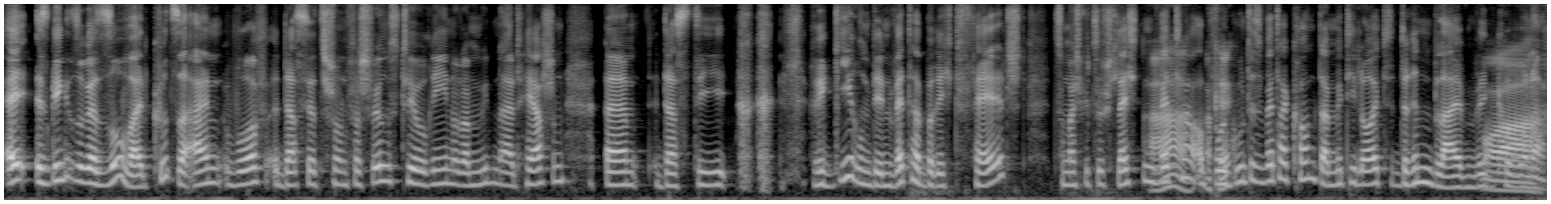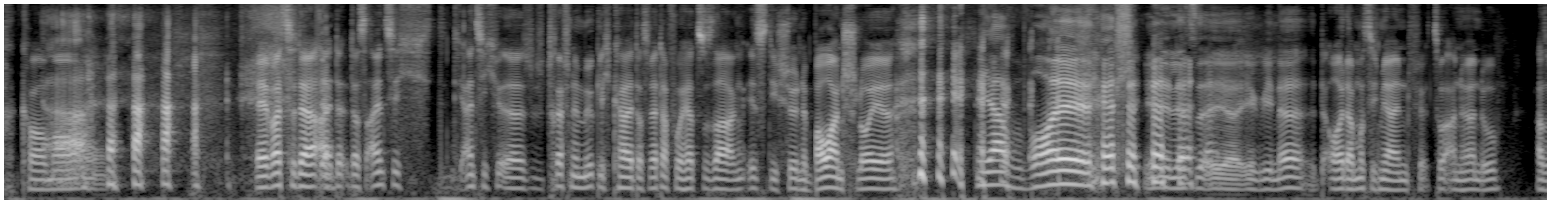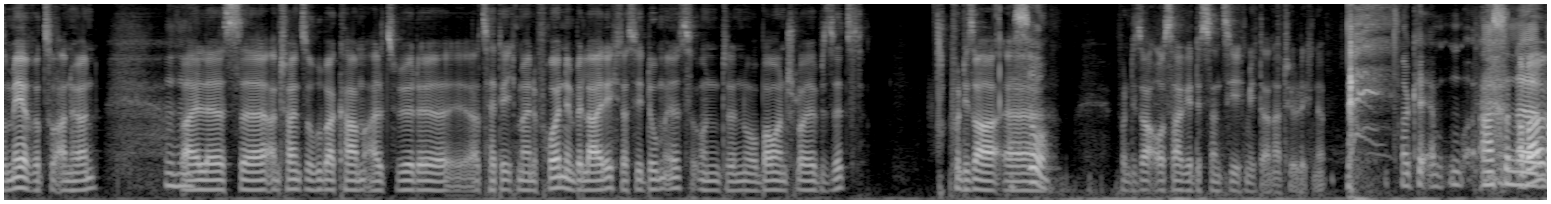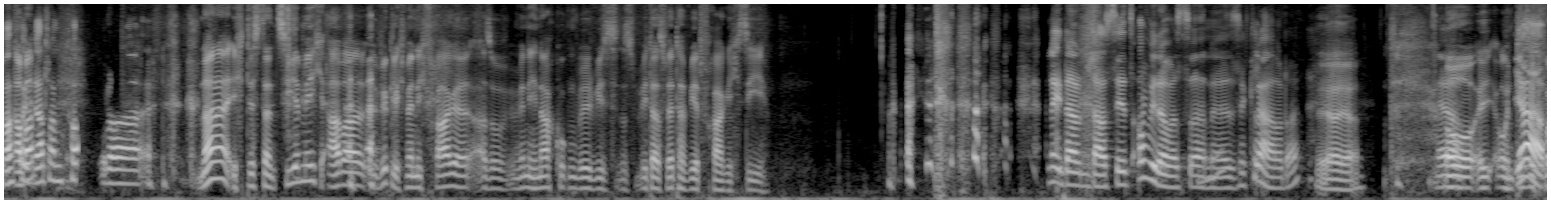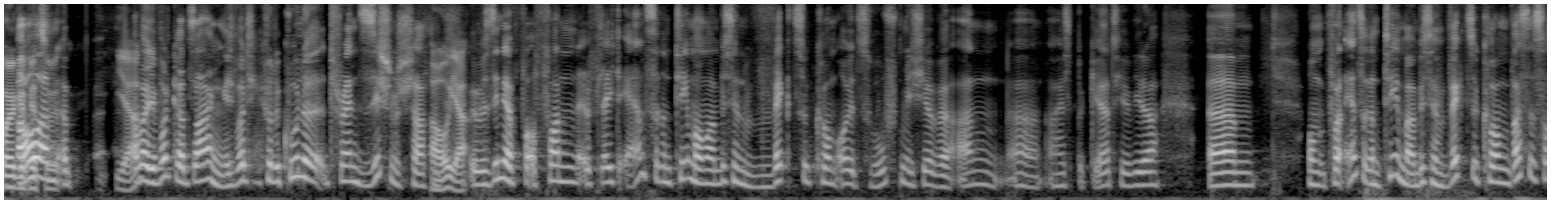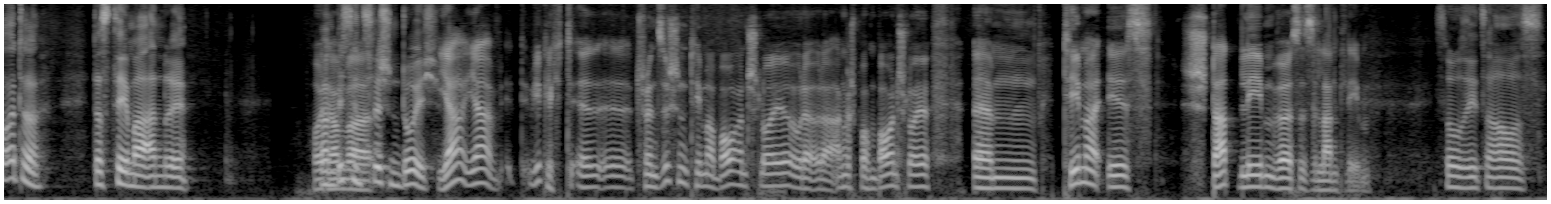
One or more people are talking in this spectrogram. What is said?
ey, es ging sogar so weit, kurzer Einwurf, dass jetzt schon Verschwörungstheorien oder Mythen halt herrschen, ähm, dass die Regierung den Wetterbericht fälscht, zum Beispiel zu schlechtem Ah, Wetter, obwohl okay. gutes Wetter kommt, damit die Leute drin bleiben wegen Corona. Ach, come Ja. on. Ey, weißt du, der, das einzig, die einzig äh, treffende Möglichkeit, das Wetter vorherzusagen, ist die schöne Bauernschleue. Den letzten, ja, irgendwie, ne? Oh, da muss ich mir einen für- zu anhören, du. Also mehrere zu anhören, Mhm. weil es äh, anscheinend so rüberkam, als würde, als hätte ich meine Freundin beleidigt, dass sie dumm ist und äh, nur Bauernschleue besitzt. Von dieser, äh, so. von dieser Aussage distanziere ich mich da natürlich, ne? Okay, ähm, hast du eine Aber- Waffe gerade am Kopf oder? Nein, nein, ich distanziere mich, aber wirklich, wenn ich frage, also wenn ich nachgucken will, wie es, wie das Wetter wird, frage ich sie. Nee, da darfst du jetzt auch wieder was sagen, ne? ist ja klar, oder? Ja, ja. Ja. Oh, und diese Ja, Folge wird Bauern, so, äh, ja. aber ich wollte gerade sagen, ich wollte eine coole Transition schaffen. Oh ja. Wir sind ja vo- von äh, vielleicht ernsteren Themen, um mal ein bisschen wegzukommen. Oh, jetzt ruft mich hier wer an. Ah, heiß begehrt hier wieder. Ähm, um von ernsteren Themen mal ein bisschen wegzukommen. Was ist heute das Thema, André? Heute Mal ein bisschen wir, zwischendurch. ja, ja, wirklich, äh, äh, Transition, Thema Bauernschleue oder, oder angesprochen Bauernschleue. Ähm, Thema ist Stadtleben versus Landleben. So sieht's aus.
